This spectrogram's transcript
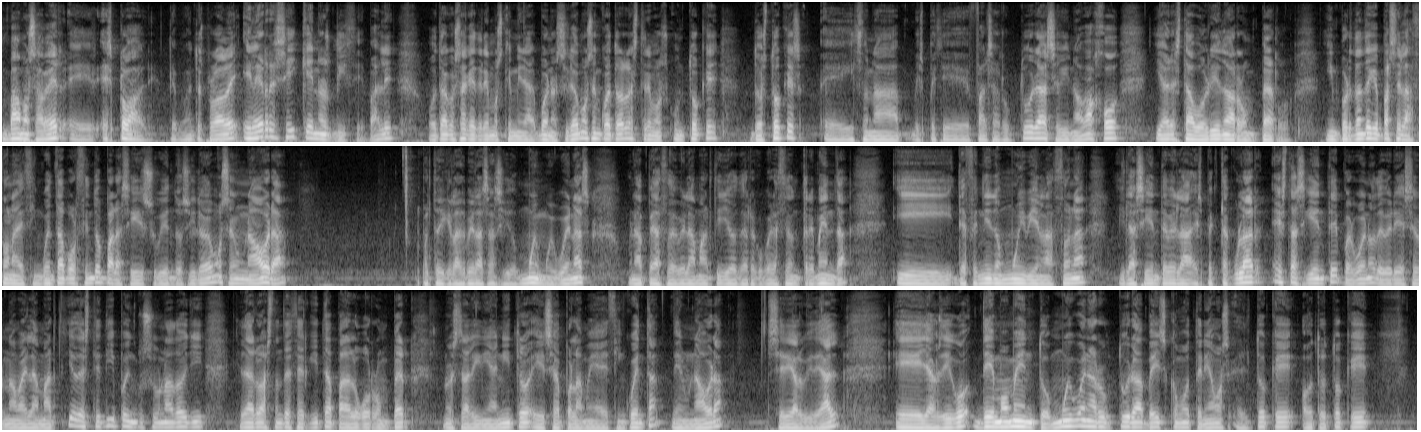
Vamos a ver, eh, es probable, de momento es probable. El RSI, ¿qué nos dice? ¿Vale? Otra cosa que tenemos que mirar. Bueno, si lo vemos en cuatro horas, tenemos un toque, dos toques, eh, hizo una especie de falsa ruptura, se vino abajo y ahora está volviendo a romperlo. Importante que pase la zona de 50% para seguir subiendo. Si lo vemos en una hora, aparte de que las velas han sido muy muy buenas, una pedazo de vela martillo de recuperación tremenda y defendiendo muy bien la zona. Y la siguiente vela espectacular, esta siguiente pues bueno debería ser una vela martillo de este tipo, incluso una doji, quedar bastante cerquita para luego romper nuestra línea nitro e irse a por la media de 50 en una hora, sería lo ideal. Eh, ya os digo, de momento muy buena ruptura, veis cómo teníamos el toque, otro toque.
